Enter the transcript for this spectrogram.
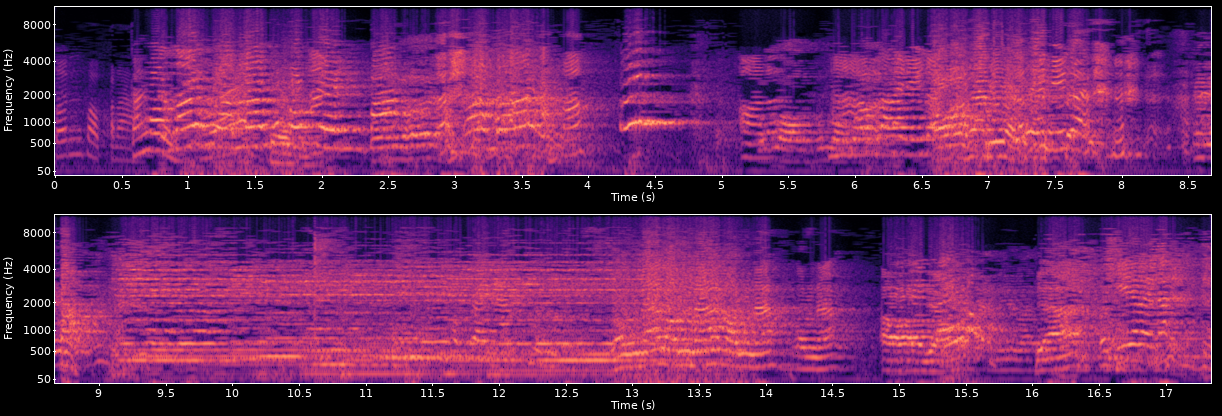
ต้นเปล่าปลาหมดเลยหมดเลยพวกเราเก่งปะอ๋อทดลองทดลองเราอะไรก่เอาอนแค่นี้ก่อนแค่นี้ก่อนล มื่อกี้อะไรนะเนี่ยเดี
